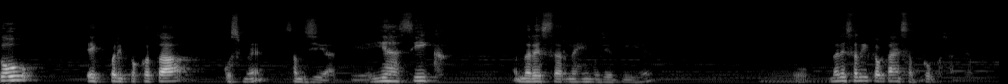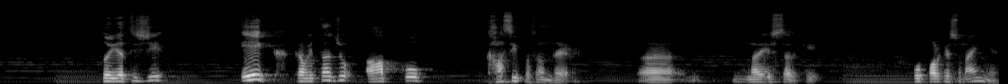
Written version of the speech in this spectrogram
तो एक परिपक्वता उसमें समझी आती है। यह सीख नरेश सर ने ही मुझे दी है। तो नरेश सर की कविताएँ सबको पसंद है। तो यतीश जी, एक कविता जो आपको खासी पसंद है नरेश सर की, वो पढ़ के सुनाएँगे?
